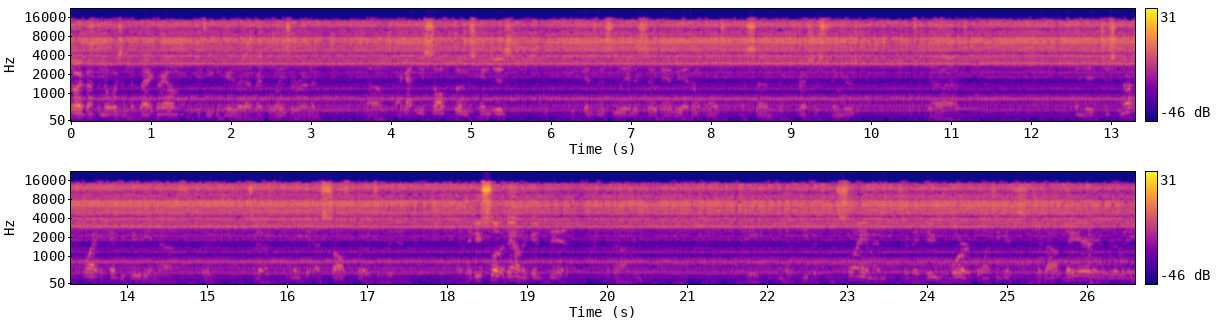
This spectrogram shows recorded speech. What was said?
Sorry about the noise in the background, if you can hear that I've got the laser running. Um, I got these soft close hinges. Because this lid is so heavy, I don't want my son to crush his fingers. Uh, and they're just not quite heavy duty enough to, to make it a soft close lid. they do slow it down a good bit. Um, they you know, keep it from slamming, so they do work. But once it gets about there, it really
